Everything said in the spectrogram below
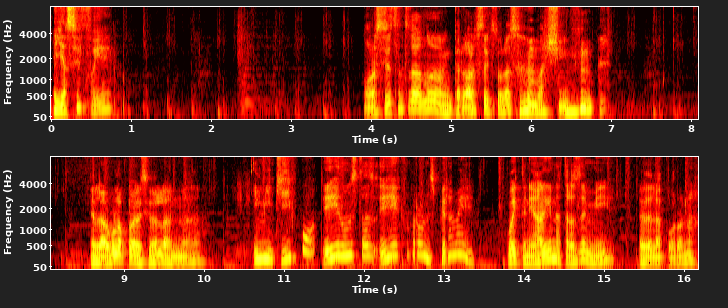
Y ya se fue. Ahora sí se están tratando de encargar las texturas de Machine. El árbol apareció de la nada. ¿Y mi equipo? Eh, ¿dónde estás? Eh, cabrón, espérame. Güey, tenía alguien atrás de mí. El de la corona.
